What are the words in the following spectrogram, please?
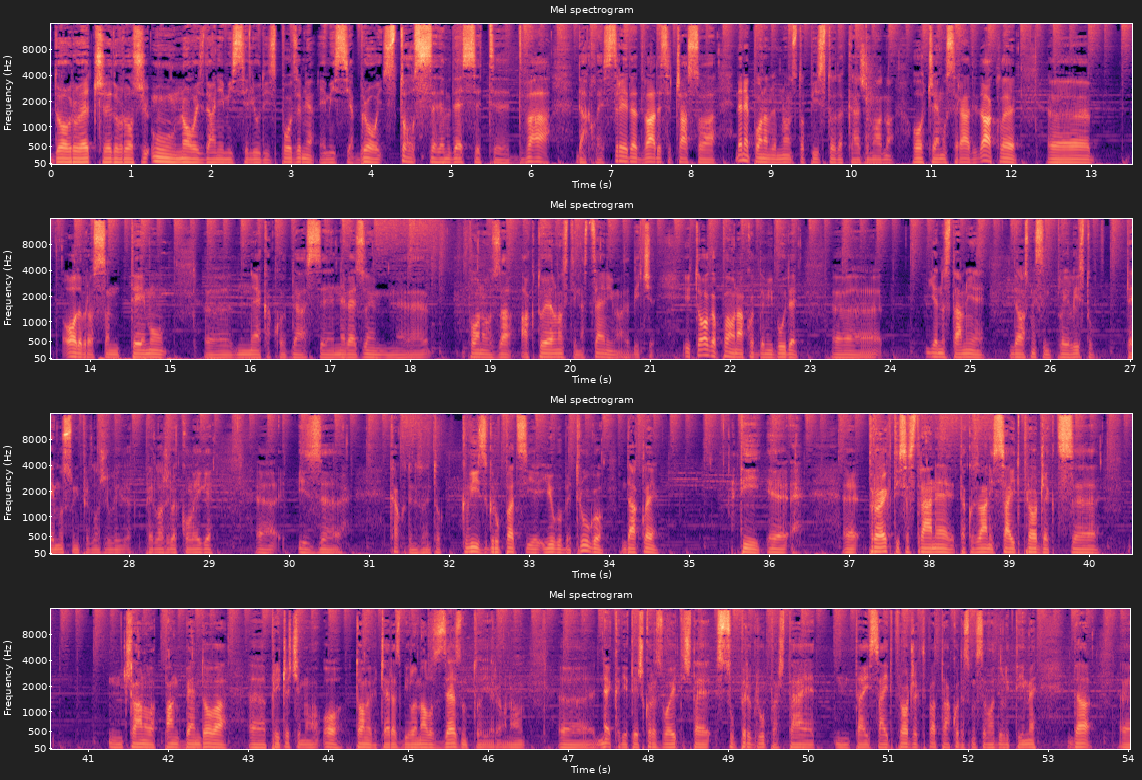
Dobro veče, dobrodošli u novo izdanje emisije Ljudi iz podzemlja, emisija broj 172, dakle sreda 20 časova, da ne ponavljam non stop isto, da kažem odmah o čemu se radi. Dakle, e, odabrao sam temu e, nekako da se ne vezujem e, ponovo za aktuelnosti na scenima, da bit će i toga, pa onako da mi bude e, jednostavnije da osmislim playlistu, temu su mi predložili, predložile kolege iz, uh, kako da nazovem to, kviz grupacije Jugo Betrugo, dakle, ti uh, uh, projekti sa strane takozvani side projects uh, članova punk bendova, uh, pričat ćemo o tome večeras, bilo je malo zeznuto jer ono, uh, nekad je teško razvojiti šta je super grupa, šta je taj side project, pa tako da smo se vodili time da uh,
